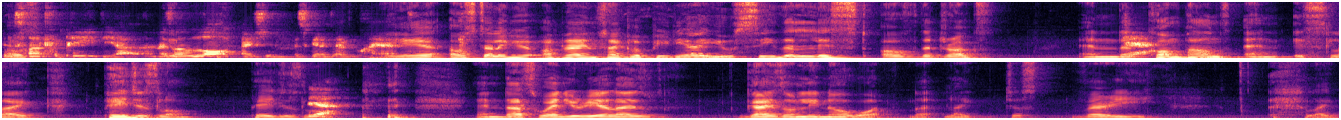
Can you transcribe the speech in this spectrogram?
encyclopedia, and there's a lot of information that's going over my head. Yeah, I was telling you on the encyclopedia, you see the list of the drugs and the Yeah. compounds, and it's like pages long, pages long. Yeah. and that's when you realize guys only know what that like just very like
